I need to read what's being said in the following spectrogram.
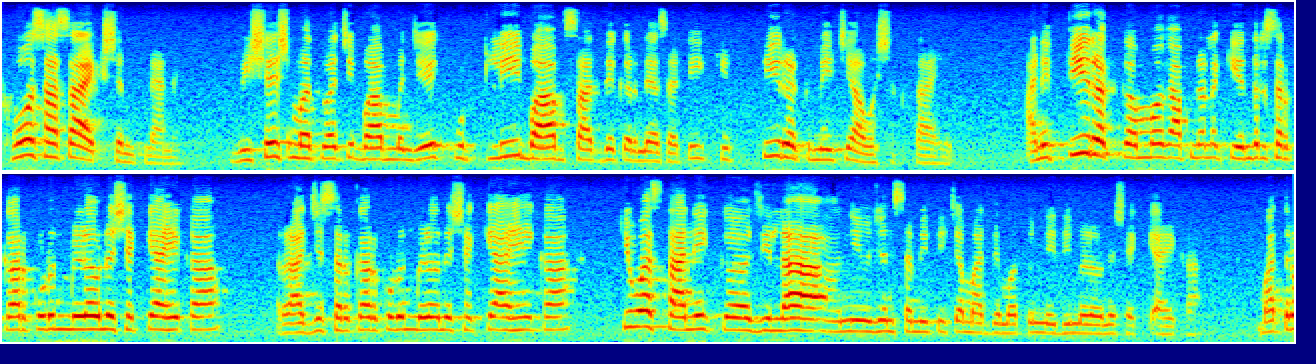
ठोस असा ॲक्शन प्लॅन आहे. विशेष महत्त्वाची बाब म्हणजे कुठली बाब साध्य करण्यासाठी किती रकमेची आवश्यकता आहे. आणि ती रक्कम मग आपल्याला केंद्र सरकारकडून मिळवणं शक्य आहे का? राज्य सरकारकडून मिळवणं शक्य आहे का? किंवा स्थानिक जिल्हा नियोजन समितीच्या माध्यमातून निधी मिळवणं शक्य आहे का? मात्र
